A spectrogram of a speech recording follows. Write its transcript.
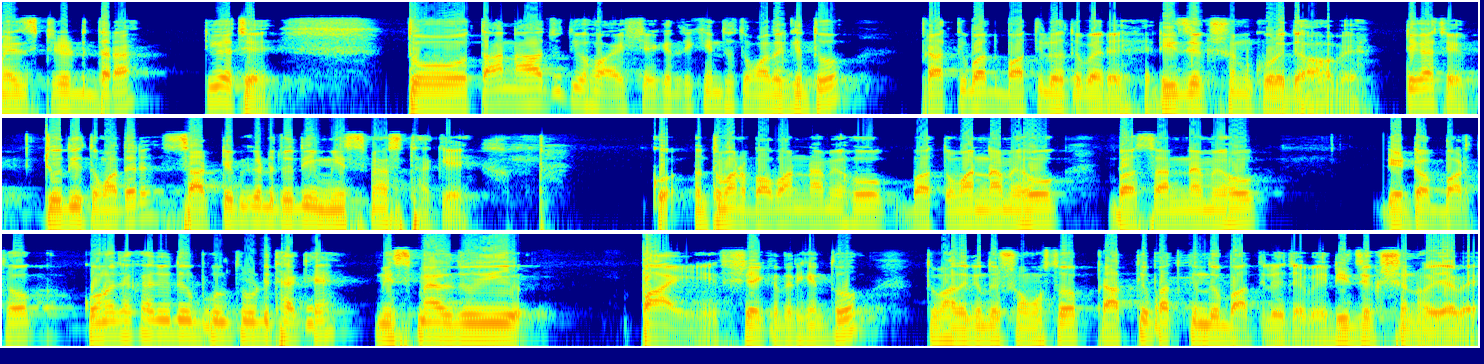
ম্যাজিস্ট্রেট দ্বারা, ঠিক আছে? তো তা না যদি হয়, সেক্ষেত্রে কিন্তু তোমাদের কিন্তু প্রার্থীবাদ বাতিল হতে পারে রিজেকশন করে দেওয়া হবে, ঠিক আছে? যদি তোমাদের সার্টিফিকেট যদি মিসম্যাচ থাকে তোমার বাবার নামে হোক বা তোমার নামে হোক বা সার নামে হোক ডেট অফ বার্থ হোক, কোনো জায়গায় যদি ভুল ত্রুটি থাকে মিসম্যাচ যদি পায়, সেক্ষেত্রে কিন্তু তোমাদের কিন্তু সমস্ত প্রার্থীপাত কিন্তু বাতিল হয়ে যাবে রিজেকশন হয়ে যাবে।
